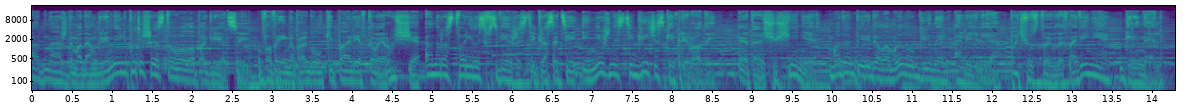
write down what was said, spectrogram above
Однажды мадам Гринель путешествовала по Греции. Во время прогулки по Оливковой роще она растворилась в свежести, красоте и нежности греческой природы. Это ощущение мадам передала мылу Гринель Оливия. Почувствуй вдохновение Гринель.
